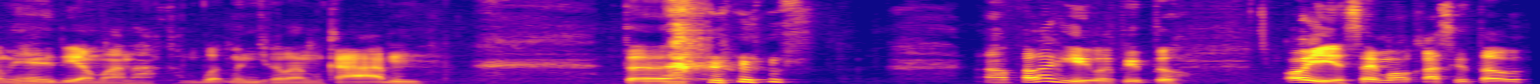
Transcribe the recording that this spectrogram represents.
kami hanya diamanahkan buat menjalankan. Terus apalagi waktu itu? Oh iya, saya mau kasih tahu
